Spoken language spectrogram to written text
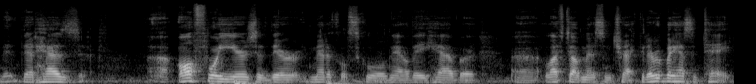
that, that has uh, all four years of their medical school now. They have a, uh, lifestyle medicine track that everybody has to take.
